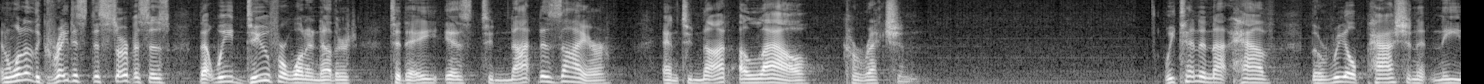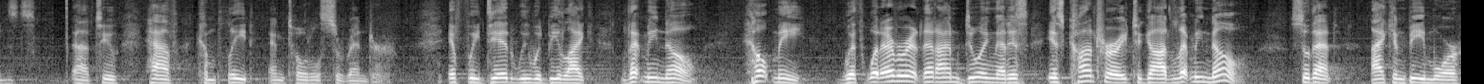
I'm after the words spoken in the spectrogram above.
And one of the greatest disservices that we do for one another today is to not desire and to not allow correction. We tend to not have the real passionate needs uh, to have complete and total surrender. If we did, we would be like, let me know. Help me with whatever that I'm doing that is, is contrary to God. Let me know so that I can be more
